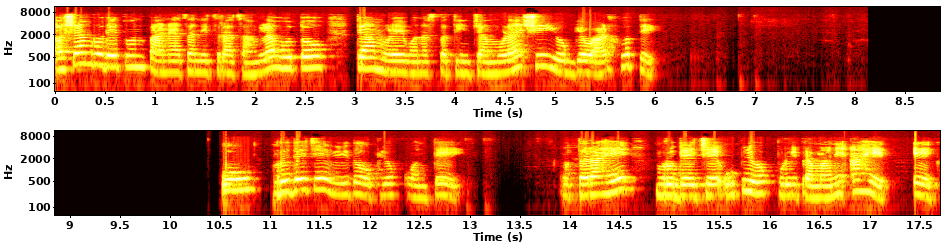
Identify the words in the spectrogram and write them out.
अशा मृदेतून पाण्याचा निचरा चांगला होतो त्यामुळे वनस्पतींच्या मुळांशी योग्य वाढ होते. उ मृदेचे विविध उपयोग कोणते? उत्तर आहे मृदेचे उपयोग पुढील प्रमाणे आहेत. एक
